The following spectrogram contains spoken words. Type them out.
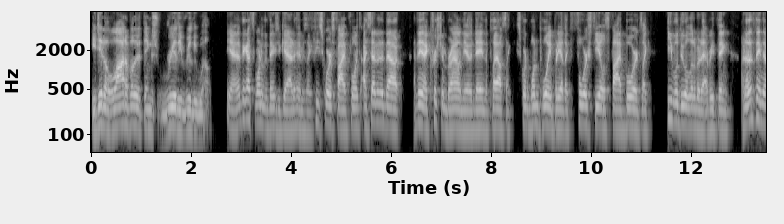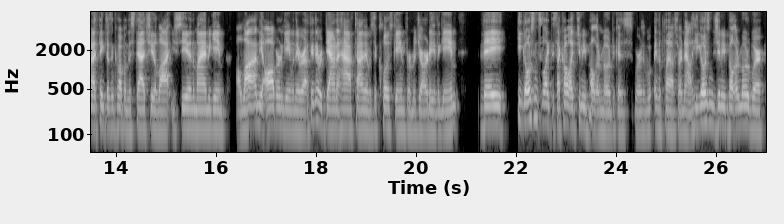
he did a lot of other things really, really well. Yeah, I think that's one of the things you get out of him is like if he scores five points. I said it about I think like Christian Braun the other day in the playoffs, like he scored one point, but he had like four steals, five boards. Like he will do a little bit of everything. Another thing that I think doesn't come up on the stat sheet a lot, you see it in the Miami game, a lot on the Auburn game when they were, I think they were down at halftime. It was a close game for majority of the game. They he goes into like this, I call it like Jimmy Butler mode because we're in the playoffs right now. He goes into Jimmy Butler mode where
